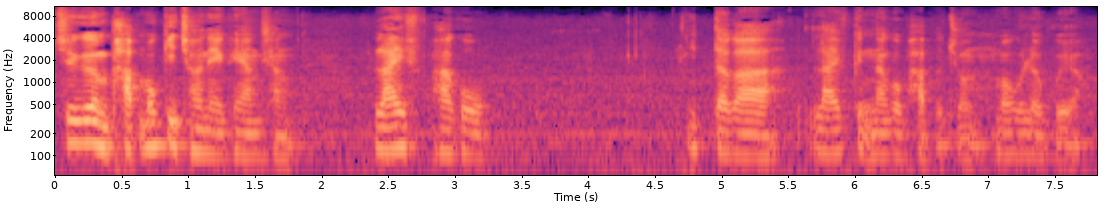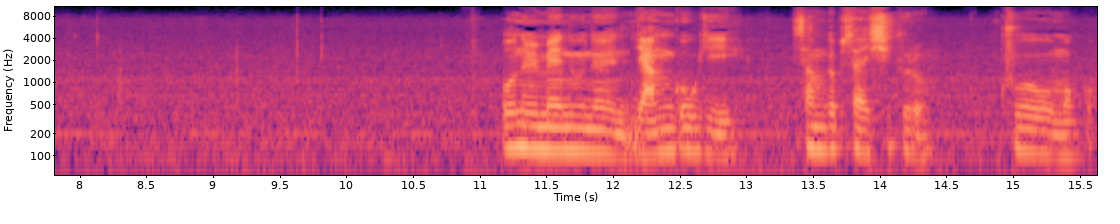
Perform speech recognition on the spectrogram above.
지금 밥 먹기 전에 그냥 장 라이프 하고 이따가 라이프 끝나고 밥을 좀 먹으려고요. 오늘 메뉴는 양고기 삼겹살식으로 구워 먹고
